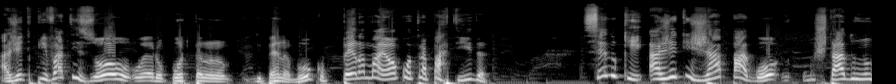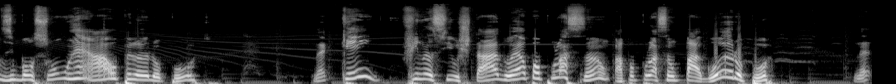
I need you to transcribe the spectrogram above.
A gente privatizou o aeroporto de Pernambuco pela maior contrapartida. Sendo que a gente já pagou, o Estado não desembolsou um real pelo aeroporto. Né? Quem financia o Estado é a população. A população pagou o aeroporto. Né?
